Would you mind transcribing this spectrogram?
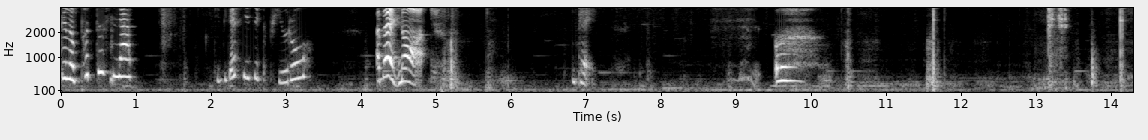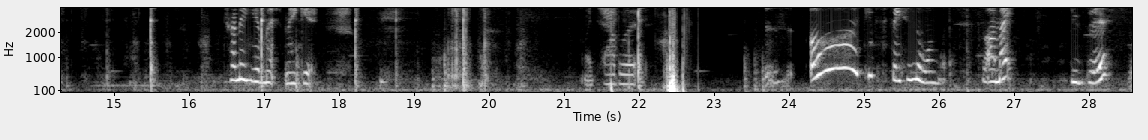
gonna put this snap. Can you guys see the computer? I bet not. Okay. S- uh, trying to get ma- make it my tablet. Is oh it keeps facing the wrong way. So i might do this.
